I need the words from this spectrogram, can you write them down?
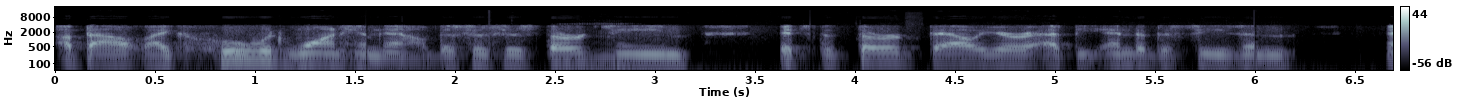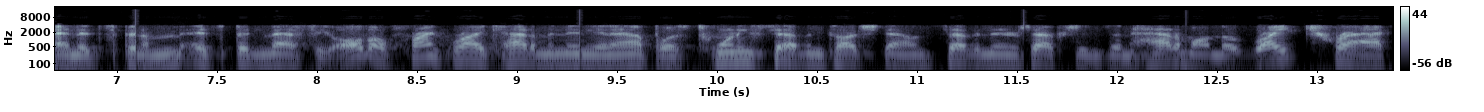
about like who would want him now. This is his 3rd mm-hmm. team. It's the third failure at the end of the season, and it's been a, it's been messy. Although Frank Reich had him in Indianapolis, 27 touchdowns, seven interceptions, and had him on the right track,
